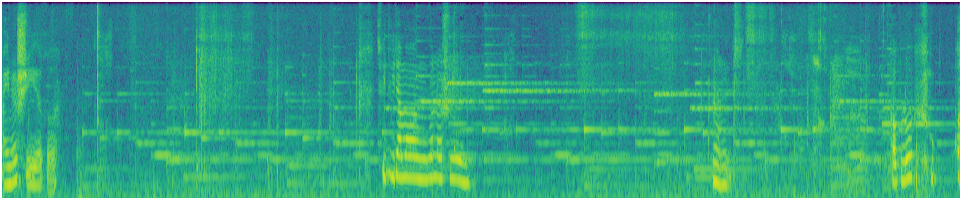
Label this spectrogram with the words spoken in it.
Eine Schere. Es wird wieder morgen wunderschön. Und Pablo. Oh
